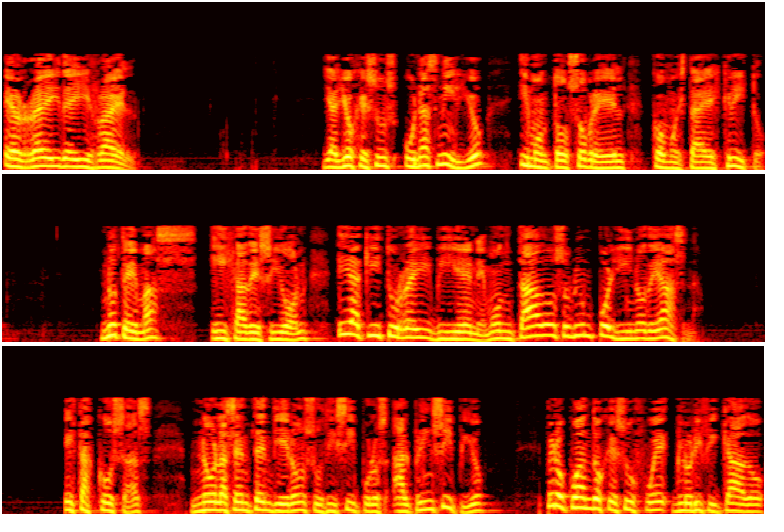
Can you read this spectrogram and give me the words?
el Rey de Israel. Y halló Jesús un asnillo, y montó sobre él, como está escrito. No temas, hija de Sión, he aquí tu rey viene, montado sobre un pollino de asna. Estas cosas no las entendieron sus discípulos al principio, pero cuando Jesús fue glorificado,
